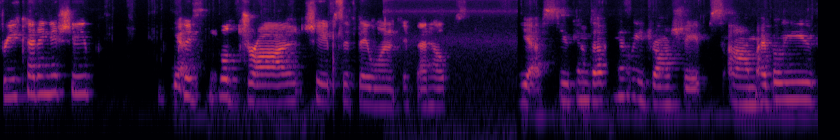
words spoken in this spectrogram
free cutting a shape? Yes. Could people draw shapes if they want, if that helps? Yes, you can definitely draw shapes. Um, I believe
